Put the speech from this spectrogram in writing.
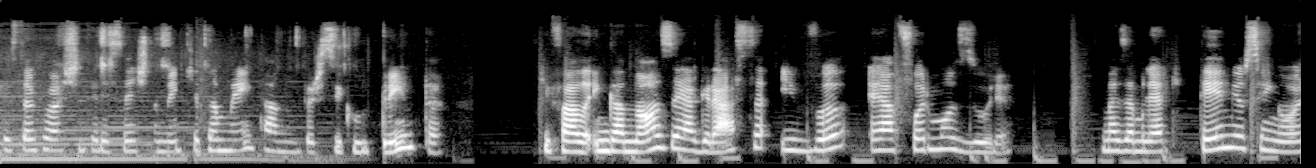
Questão que eu acho interessante também, que também está no versículo 30, que fala: Enganosa é a graça e vã é a formosura. Mas a mulher que teme o Senhor,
